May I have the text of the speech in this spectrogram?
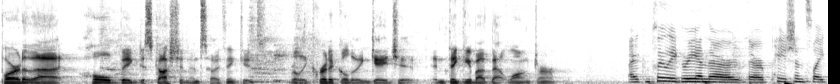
part of that whole big discussion. And so I think it's really critical to engage it and thinking about that long term. I completely agree, and there are, there are patients like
